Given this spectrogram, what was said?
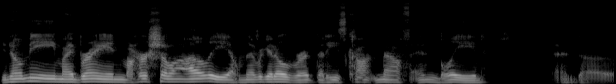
you know me, my brain, Mahershala Ali. I'll never get over it that he's Cottonmouth and Blade. And uh,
